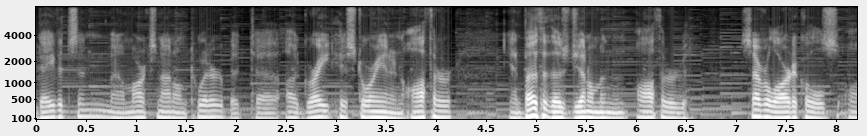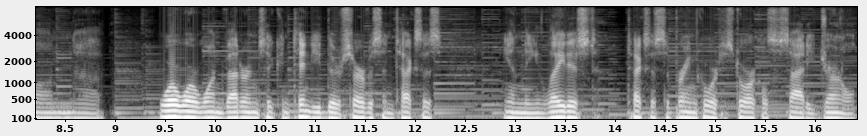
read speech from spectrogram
Davidson. Mark's not on Twitter, but uh, a great historian and author, and both of those gentlemen authored several articles on uh, World War I veterans who continued their service in Texas in the latest Texas Supreme Court Historical Society journal.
